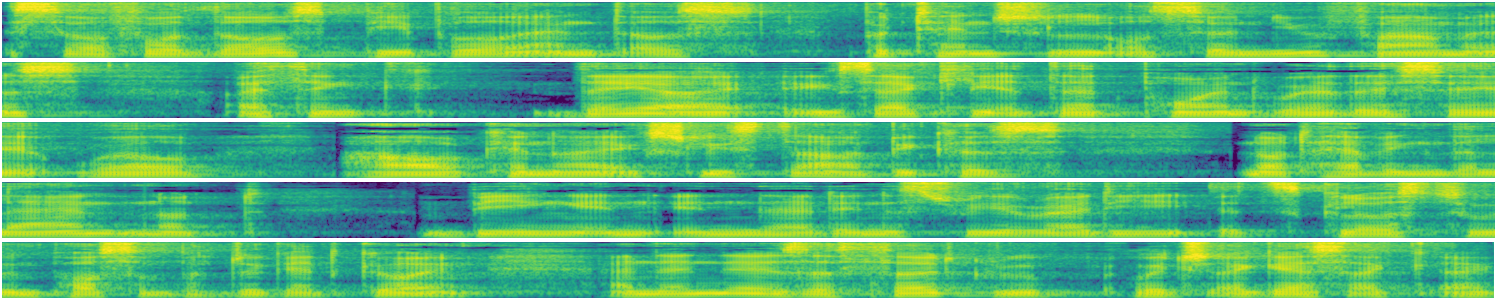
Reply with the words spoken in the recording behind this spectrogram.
So for those people and those potential also new farmers, I think they are exactly at that point where they say, well, how can I actually start? Because not having the land, not being in, in that industry already, it's close to impossible to get going. And then there's a third group, which I guess I, I,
